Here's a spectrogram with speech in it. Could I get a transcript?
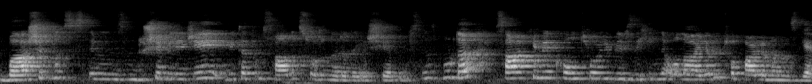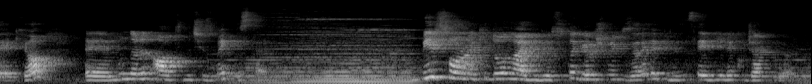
bağışıklık sisteminizin düşebileceği bir takım sağlık sorunları da yaşayabilirsiniz. Burada sakin ve kontrollü bir zihinle olayları toparlamanız gerekiyor. E, bunların altını çizmek isterim. Bir sonraki Dolunay videosunda görüşmek üzere. Hepinizi sevgiyle kucaklıyorum.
